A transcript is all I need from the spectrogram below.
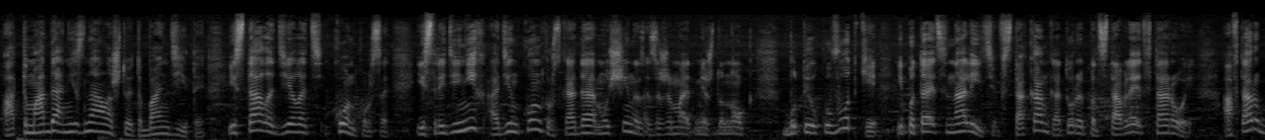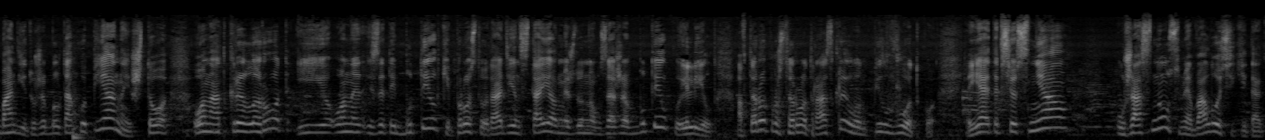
А Тамада не знала, что это бандиты. И стала делать конкурсы. И среди них один конкурс, когда мужчина зажимает между ног бутылку водки и пытается налить в стакан, который подставляет второй. А второй бандит уже был такой пьяный, что он открыл рот, и он из этой бутылки просто вот один стоял между ног, зажав бутылку и лил, а второй просто рот раскрыл, он пил водку. Я это все снял, ужаснулся, у меня волосики так,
